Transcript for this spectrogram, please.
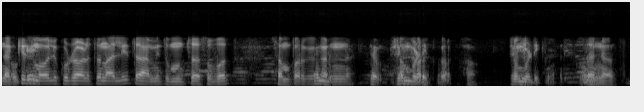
नक्कीच. माऊली कुठं अडचण आली तर आम्ही तुमच्यासोबत संपर्क शंभर- करणं शंभर संपर्क टक्के. करू. हा. शंभर टक्के धन्यवाद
